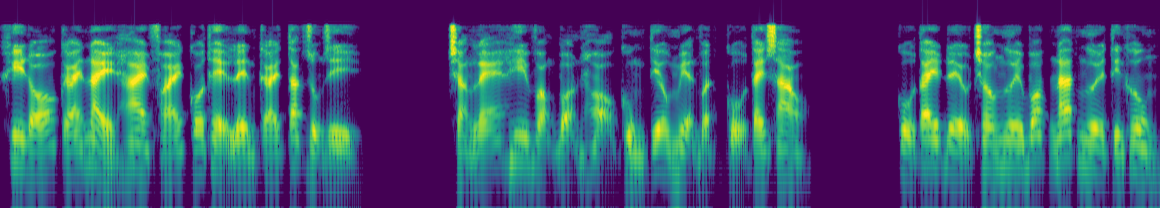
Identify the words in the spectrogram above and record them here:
Khi đó cái này hai phái có thể lên cái tác dụng gì? Chẳng lẽ hy vọng bọn họ cùng tiêu miệng vật cổ tay sao? Cổ tay đều cho ngươi bóp nát ngươi tin không?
